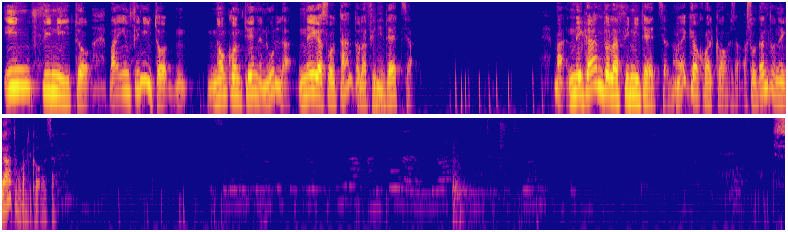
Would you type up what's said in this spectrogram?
Infinito, ma infinito non contiene nulla, nega soltanto la finitezza. Ma negando la finitezza non è che ho qualcosa, ho soltanto negato qualcosa. se lo metti in una prospettiva futura, ancora al di là delle mie percezioni, che ancora non riesco a fare la stessa cosa.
